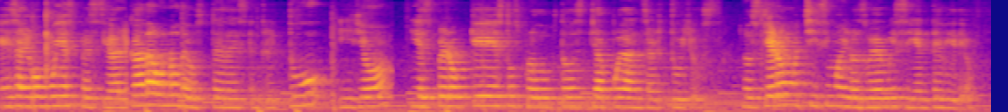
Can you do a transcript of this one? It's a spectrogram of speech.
Es algo muy especial, cada uno de ustedes entre tú y yo y espero que estos productos ya puedan ser tuyos. Los quiero muchísimo y los veo en mi siguiente video.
